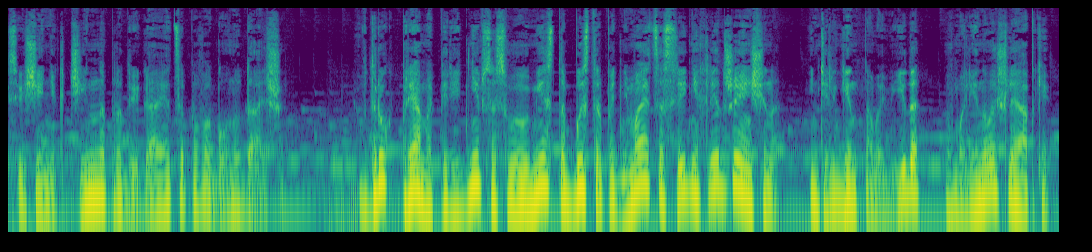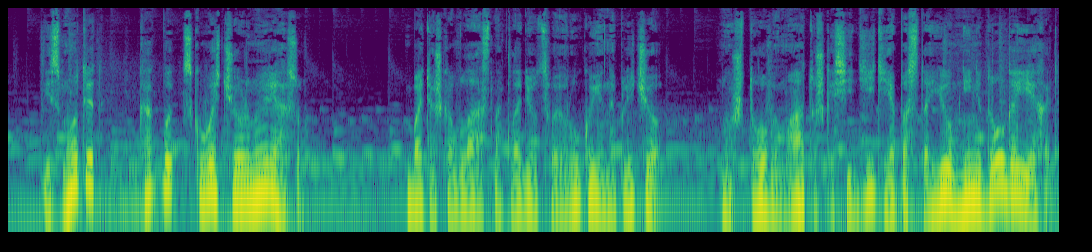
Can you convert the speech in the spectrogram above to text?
Священник чинно продвигается по вагону дальше. Вдруг прямо перед ним со своего места быстро поднимается средних лет женщина, интеллигентного вида, в малиновой шляпке, и смотрит как бы сквозь черную рясу. Батюшка властно кладет свою руку ей на плечо. «Ну что вы, матушка, сидите, я постою, мне недолго ехать».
